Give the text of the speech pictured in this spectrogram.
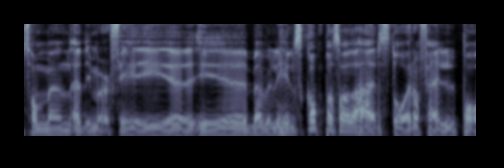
som en Eddie Murphy i, i Beverly Hills Cop. Altså, det her står og faller på,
